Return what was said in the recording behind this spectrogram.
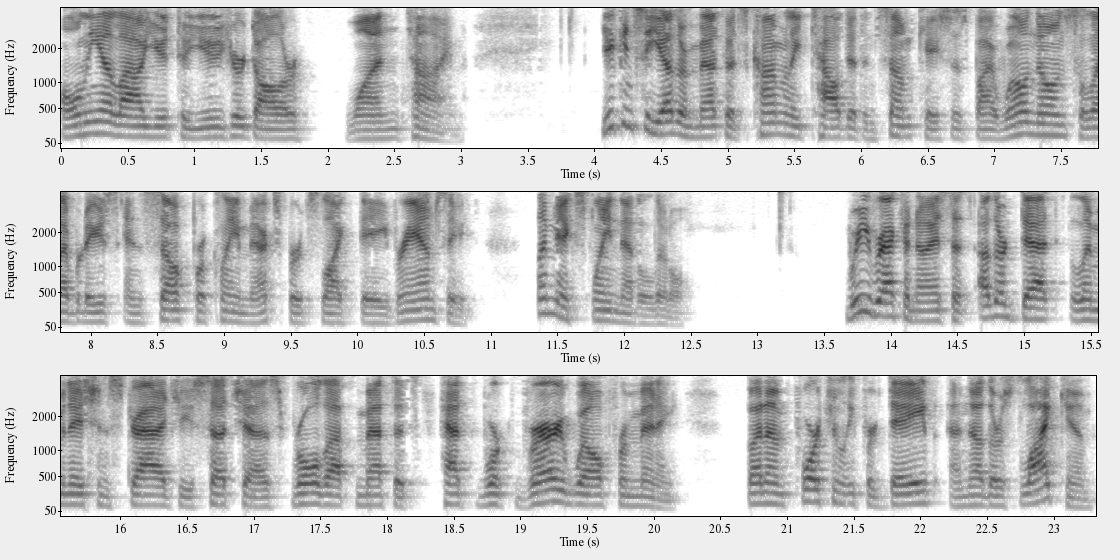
only allow you to use your dollar one time. You can see other methods commonly touted in some cases by well-known celebrities and self-proclaimed experts like Dave Ramsey. Let me explain that a little. We recognize that other debt elimination strategies such as rolled-up methods have worked very well for many. But unfortunately for Dave and others like him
